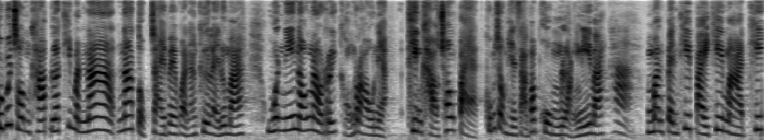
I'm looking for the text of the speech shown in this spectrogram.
คุณผู้ชมครับ และที่มันน่าน่าตกใจไปกว่านั้นคืออะไรรู้ไหมวันนี้น้องนาริศของเราเนี่ยทีมข่าวช่อง 8 คุณผู้ชมเห็นสารพระภูมิหลังนี้ไหมค่ะมันเป็นที่ไปที่มาที่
